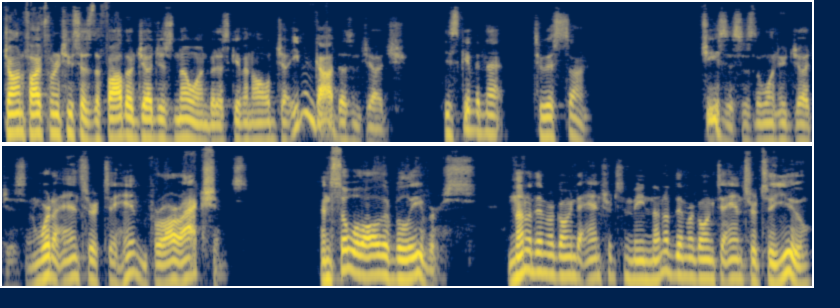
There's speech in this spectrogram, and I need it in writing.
John 5:22 says the Father judges no one but has given all ju- even God doesn't judge. He's given that to his son. Jesus is the one who judges and we're to answer to him for our actions. And so will all other believers. None of them are going to answer to me, none of them are going to answer to you.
